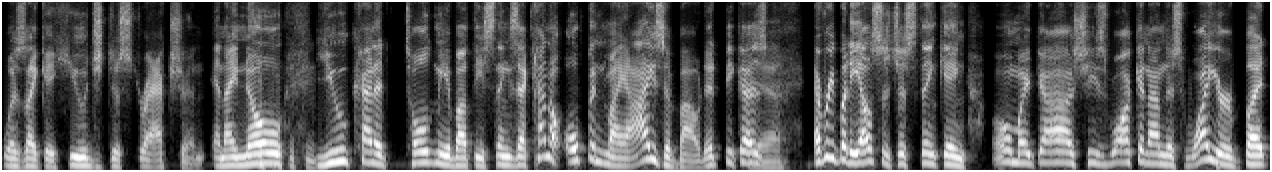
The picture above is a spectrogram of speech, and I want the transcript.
was like a huge distraction? And I know you kind of told me about these things that kind of opened my eyes about it because Yeah. everybody else is just thinking, oh my gosh, he's walking on this wire. But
